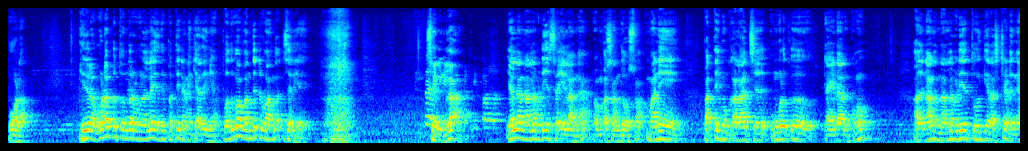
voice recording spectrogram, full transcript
போகலாம் இதில் உடம்பு தொந்தரவுகள் எல்லாம் இதை பற்றி நினைக்காதீங்க. பொதுவாக வந்துட்டு வாங்க சரியாயிடும் சரிங்களா? எல்லாம் நல்லபடியாக செய்யலாங்க. ரொம்ப சந்தோஷம். மணி பத்தே முக்கால் ஆச்சு. உங்களுக்கு டயர்டாக இருக்கும். அதனால நல்லபடியாக தூங்கி ரெஸ்ட் எடுங்க.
